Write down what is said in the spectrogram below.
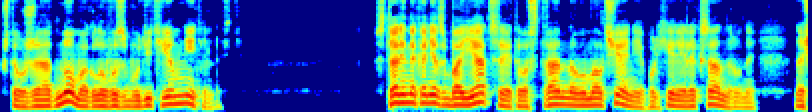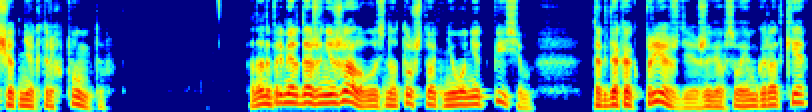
что уже одно могло возбудить ее мнительность. Стали, наконец, бояться этого странного молчания Пульхерии Александровны насчет некоторых пунктов. Она, например, даже не жаловалась на то, что от него нет писем, тогда как прежде, живя в своем городке,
